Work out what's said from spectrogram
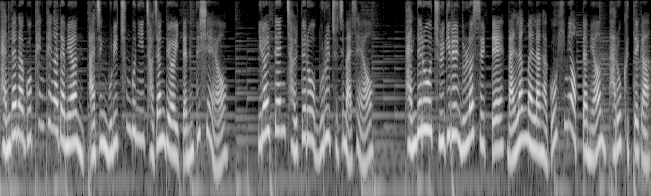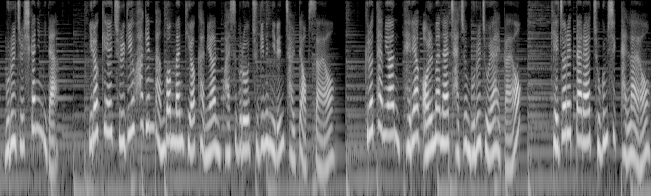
단단하고 팽팽하다면 아직 물이 충분히 저장되어 있다는 뜻이에요. 이럴 땐 절대로 물을 주지 마세요. 반대로 줄기를 눌렀을 때 말랑말랑하고 힘이 없다면 바로 그때가 물을 줄 시간입니다. 이렇게 줄기 확인 방법만 기억하면 과습으로 죽이는 일은 절대 없어요. 그렇다면 대략 얼마나 자주 물을 줘야 할까요? 계절에 따라 조금씩 달라요.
